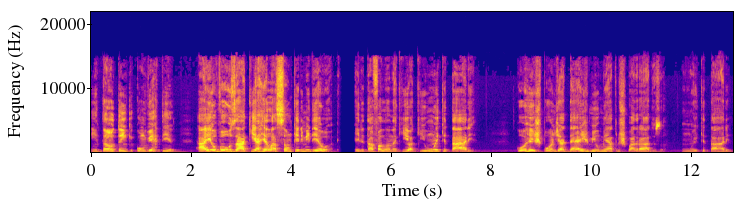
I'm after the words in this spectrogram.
Então eu tenho que converter. Aí eu vou usar aqui a relação que ele me deu. Ó. Ele está falando aqui ó, que um hectare corresponde a 10 mil metros quadrados. Ó. Um hectare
